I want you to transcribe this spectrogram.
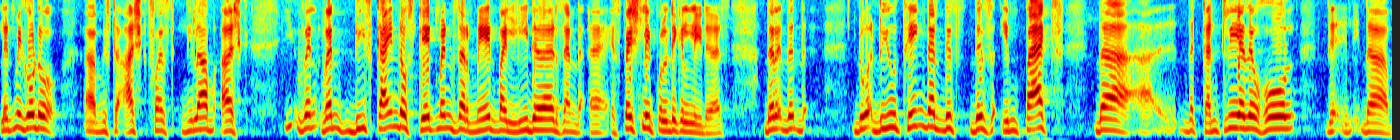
Let me go to uh, Mr. Ashk first. Neelabh Ashk, when, when these kind of statements are made by leaders and uh, especially political leaders, there, the, the, do, do you think that this, this impacts the, uh, the country as a whole, the, the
